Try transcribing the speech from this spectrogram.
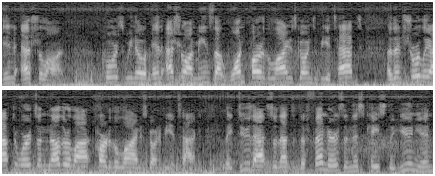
in echelon. Of course, we know in echelon means that one part of the line is going to be attacked, and then shortly afterwards, another part of the line is going to be attacked. They do that so that the defenders, in this case the Union,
